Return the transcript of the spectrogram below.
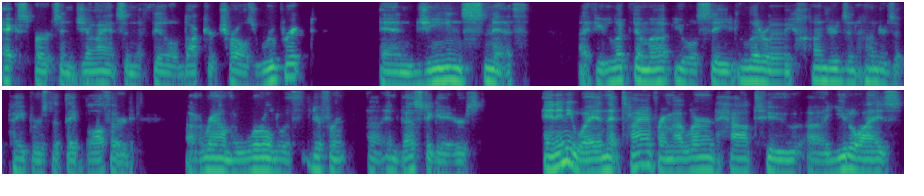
experts and giants in the field, Dr. Charles Rupprecht and Jean Smith. If you look them up, you will see literally hundreds and hundreds of papers that they've authored around the world with different uh, investigators. And anyway, in that time frame, I learned how to uh, utilize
